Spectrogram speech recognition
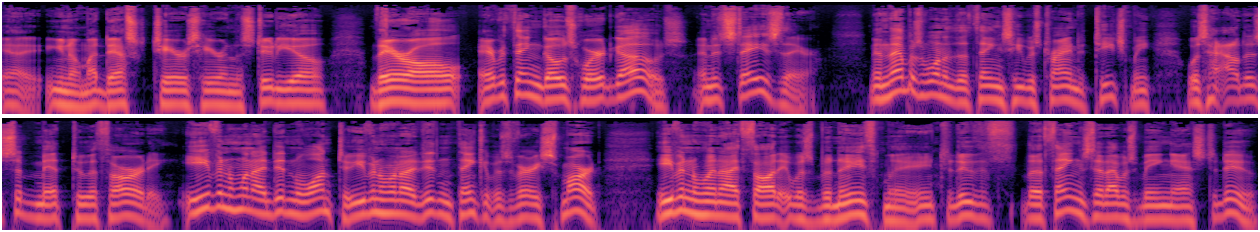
uh, you know, my desk chairs here in the studio, they're all, everything goes where it goes and it stays there. And that was one of the things he was trying to teach me was how to submit to authority. Even when I didn't want to, even when I didn't think it was very smart, even when I thought it was beneath me to do the, things that I was being asked to do.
